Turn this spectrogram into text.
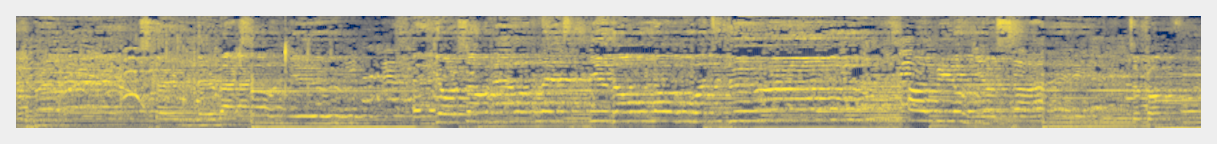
friends turn their backs on you. And you're so helpless you don't know what to do. I'll be on your side to comfort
